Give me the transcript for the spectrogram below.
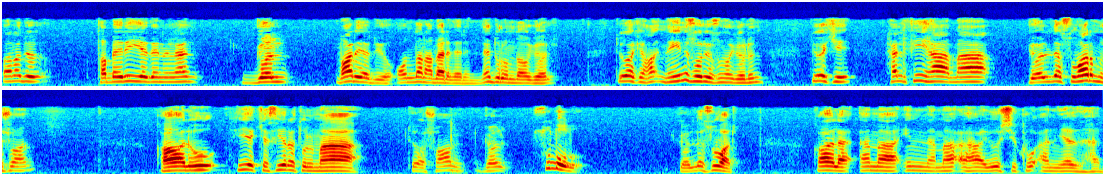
Bana diyor Taberiye denilen göl var ya diyor. Ondan haber verin. Ne durumda o göl? Diyorlar ki neyini soruyorsun o gölün? Diyor ki hel fiha ma gölde su var mı şu an? Kalu hiye kesiretul ma. Diyor şu an göl su dolu. Gölde su var. Kale ema inne ma'aha yushiku en yezheb.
